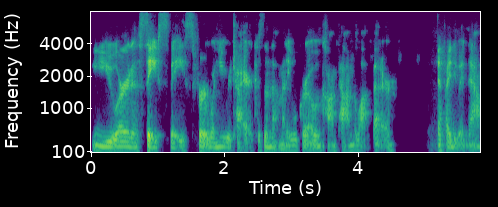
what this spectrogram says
you are in a safe space for when you retire, because then that money will grow and compound a lot better if I do it now.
